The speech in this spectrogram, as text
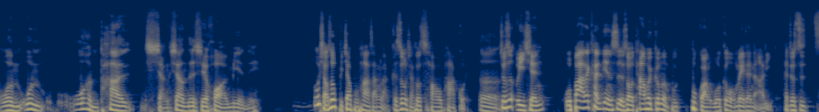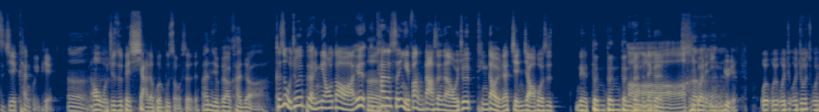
我很我很我很怕想象那些画面呢。我小时候比较不怕蟑螂，可是我小时候超怕鬼。嗯，就是我以前。我爸在看电视的时候，他会根本不不管我跟我妹在哪里，他就是直接看鬼片。嗯，然后我就是被吓得魂不守舍的。那、啊、你就不要看就好了。可是我就会不小心瞄到啊，因为他的声音也放很大声啊，我就会听到有人在尖叫，或者是那个噔噔噔噔的那个奇怪的音乐。我我我就我就我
